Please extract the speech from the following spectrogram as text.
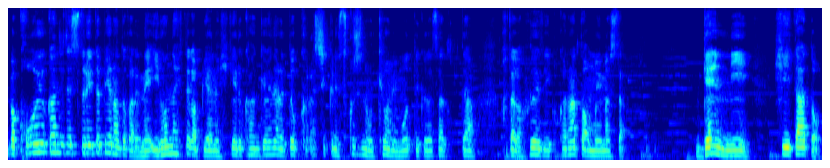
やっぱこういう感じでストリートピアノとかでねいろんな人がピアノ弾ける環境になるとクラシックに少しでも興味持ってくださった方が増えていくかなと思いました現に弾いた後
